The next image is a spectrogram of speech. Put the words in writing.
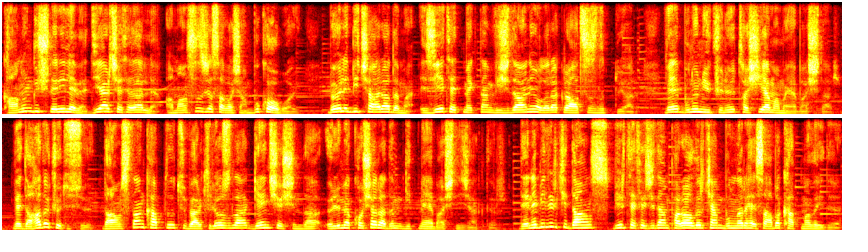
Kanun güçleriyle ve diğer çetelerle amansızca savaşan bu kovboy, böyle bir çare adama eziyet etmekten vicdani olarak rahatsızlık duyar ve bunun yükünü taşıyamamaya başlar. Ve daha da kötüsü, Downs'tan kaptığı tüberkülozla genç yaşında ölüme koşar adım gitmeye başlayacaktır. Denebilir ki Downs bir tefeciden para alırken bunları hesaba katmalıydı.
